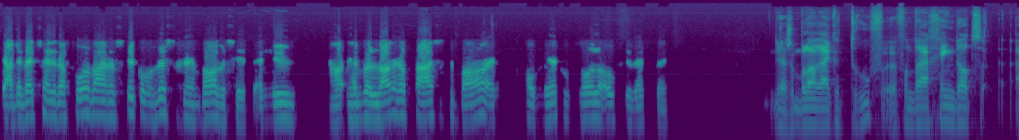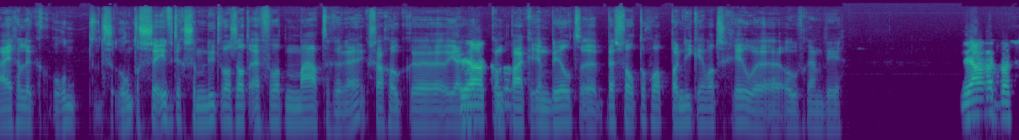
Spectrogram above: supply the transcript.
ja, de wedstrijden daarvoor waren een stuk onrustiger in balbezit. En nu hebben we langere fases de bal en gewoon meer controle over de wedstrijd. Ja, dat is een belangrijke troef. Uh, vandaag ging dat eigenlijk rond, rond de 70ste minuut was dat even wat matiger. Hè? Ik zag ook, uh, jij ja, kwam een paar keer in beeld, uh, best wel toch wat paniek en wat schreeuwen over en weer. Ja, het was,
